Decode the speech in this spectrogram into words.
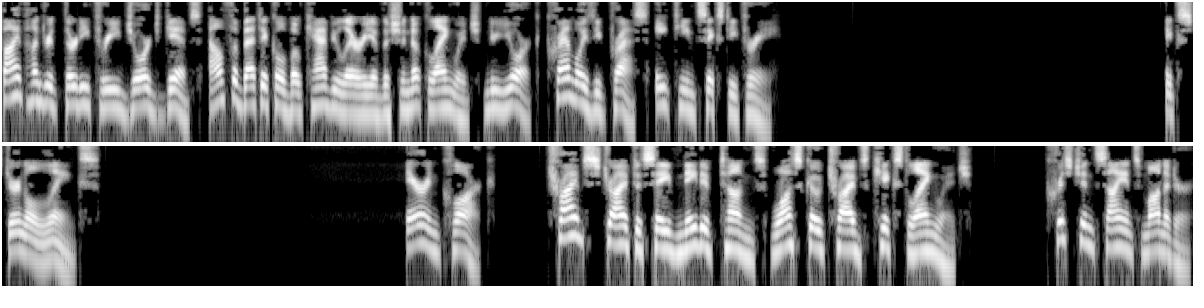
533 George Gibbs, Alphabetical Vocabulary of the Chinook Language, New York, Cramoisy Press, 1863. External links Aaron Clark. Tribes strive to save native tongues, Wasco Tribes Kiksht language. Christian Science Monitor,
